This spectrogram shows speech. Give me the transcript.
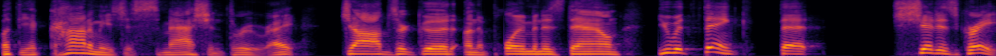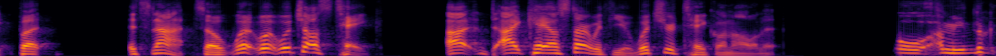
but the economy is just smashing through, right? Jobs are good, unemployment is down. You would think that shit is great, but it's not. So what what, what y'all's take? Uh, IK, I'll start with you. What's your take on all of it? Well, I mean, look,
